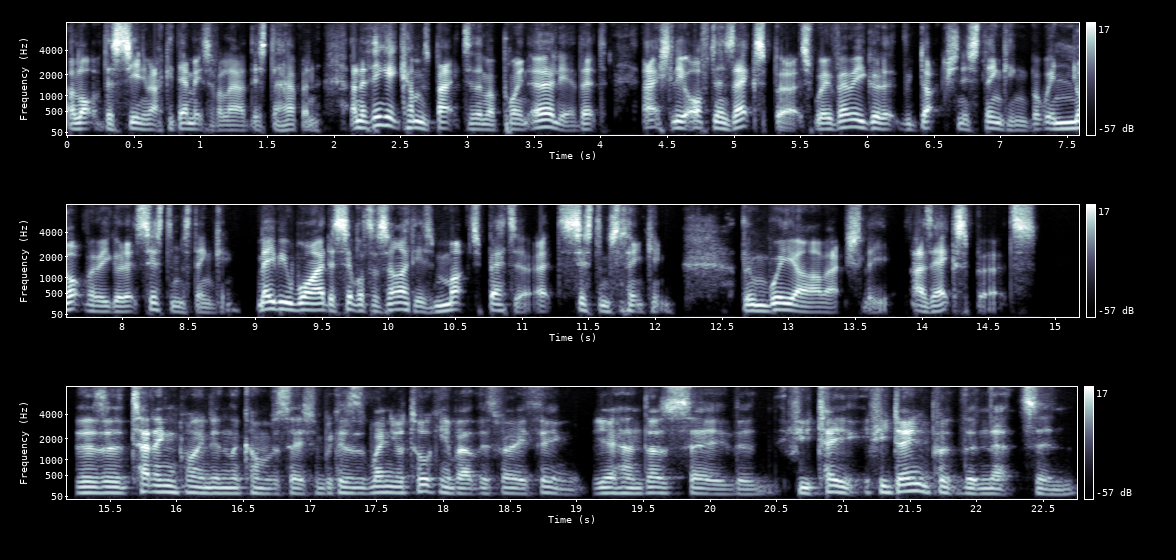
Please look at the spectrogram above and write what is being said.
A lot of the senior academics have allowed this to happen. And I think it comes back to my point earlier that actually, often as experts, we're very good at reductionist thinking, but we're not very good at systems thinking. Maybe wider civil society is much better at systems thinking than we are actually as experts. There's a telling point in the conversation because when you're talking about this very thing, Johan does say that if you take if you don't put the NETs in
